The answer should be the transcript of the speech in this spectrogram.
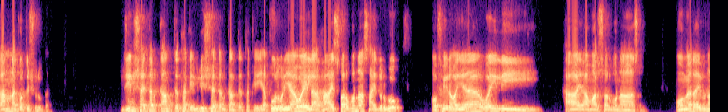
কান্না করতে শুরু করে। জিন শয়তান কাঁদতে থাকে ইবলিশ শয়তান কাঁদতে থাকে। ইয়াকুল বলে, ইয়া ওয়াইলা, হায় সর্বনাশ, হায় দুর্ভোগ। অফির, ইয়া ওয়াইলি, হায় আমার সর্বনাশ। ওমেরা ইবনু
